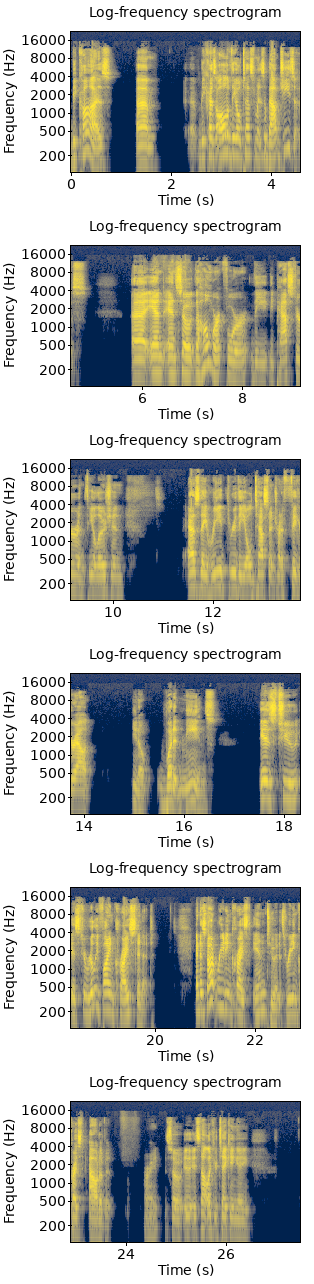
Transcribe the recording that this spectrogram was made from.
because um, because all of the Old Testament is about Jesus. Uh, and and so the homework for the the pastor and theologian as they read through the Old Testament try to figure out you know what it means is to is to really find Christ in it. And it's not reading Christ into it, it's reading Christ out of it. All right. So it's not like you're taking a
